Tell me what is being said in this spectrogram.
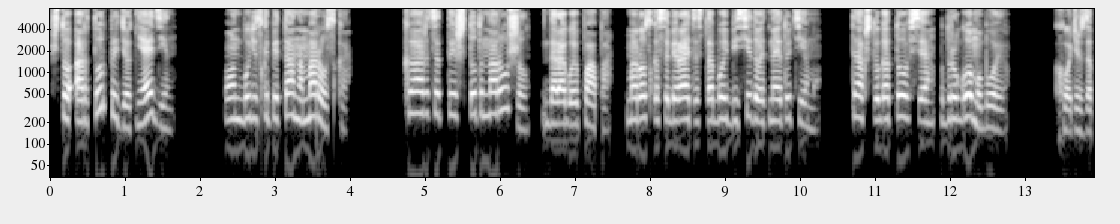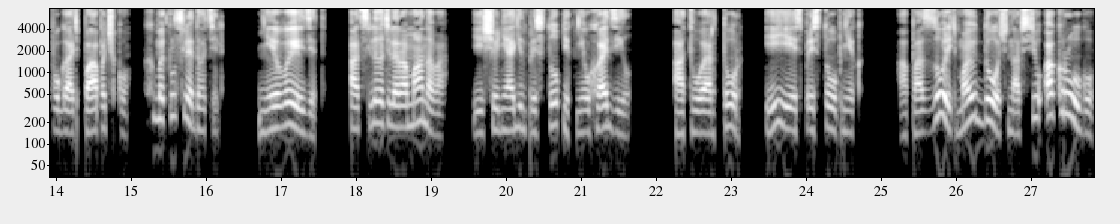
что Артур придет не один. Он будет с капитаном Морозко. Кажется, ты что-то нарушил, дорогой папа. Морозко собирается с тобой беседовать на эту тему. Так что готовься к другому бою. — Хочешь запугать папочку? — хмыкнул следователь. — Не выйдет. От следователя Романова еще ни один преступник не уходил. А твой Артур и есть преступник. Опозорить мою дочь на всю округу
